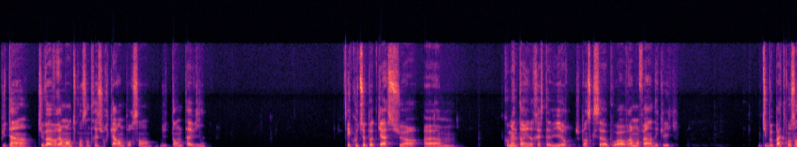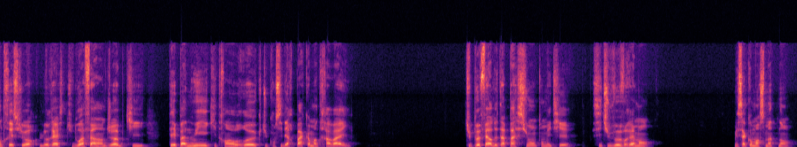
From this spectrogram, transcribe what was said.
Putain, tu vas vraiment te concentrer sur 40% du temps de ta vie? Écoute ce podcast sur euh, combien de temps il reste à vivre. Je pense que ça va pouvoir vraiment faire un déclic tu peux pas te concentrer sur le reste. Tu dois faire un job qui t'épanouit, qui te rend heureux, que tu considères pas comme un travail. Tu peux faire de ta passion ton métier, si tu veux vraiment. Mais ça commence maintenant.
